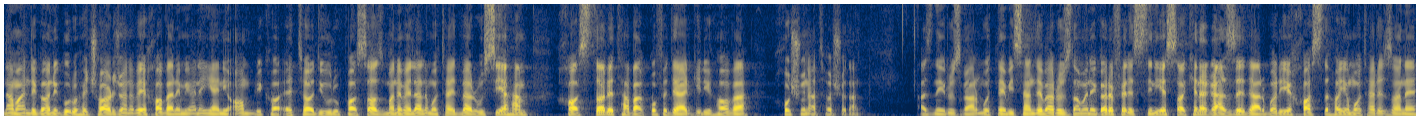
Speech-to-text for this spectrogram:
نمایندگان گروه چهارجانبه خاورمیانه یعنی آمریکا، اتحادیه اروپا، سازمان ملل متحد و روسیه هم خواستار توقف درگیری ها و خشونت ها شدند. از نیروز قرموت نویسنده و روزنامه‌نگار فلسطینی ساکن غزه درباره خواسته های معترضان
